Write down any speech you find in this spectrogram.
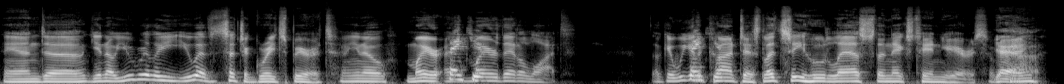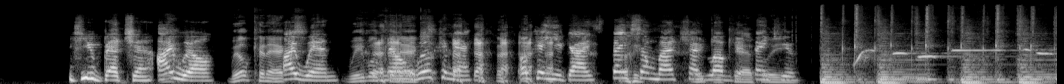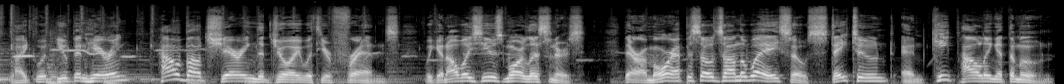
And uh, you know, you really you have such a great spirit. You know, admire, Thank admire you. that a lot. Okay, we got Thank a contest. You. Let's see who lasts the next 10 years. Okay? Yeah. You betcha. I will. We'll connect. I win. We will connect. No, we'll connect. okay, you guys. Thanks so much. I've loved you, it. Thank you. Like what you've been hearing? How about sharing the joy with your friends? We can always use more listeners. There are more episodes on the way, so stay tuned and keep howling at the moon.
